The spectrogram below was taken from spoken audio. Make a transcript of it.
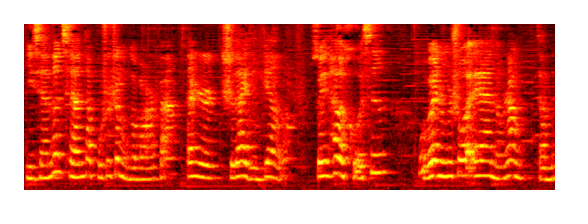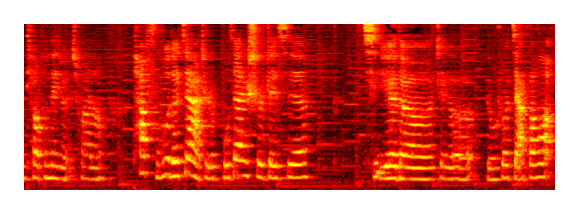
以前的钱它不是这么个玩法，但是时代已经变了。所以它的核心，我为什么说 AI 能让咱们跳出内卷圈呢？它服务的价值不再是这些企业的这个，比如说甲方了，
